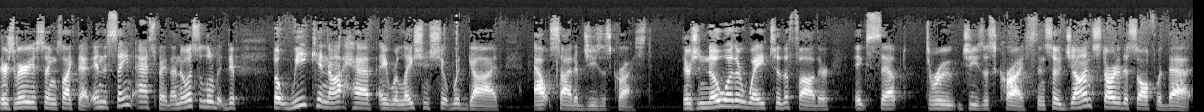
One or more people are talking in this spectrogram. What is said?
there's various things like that and the same aspect i know it's a little bit different but we cannot have a relationship with god outside of jesus christ there's no other way to the father except through jesus christ and so john started us off with that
